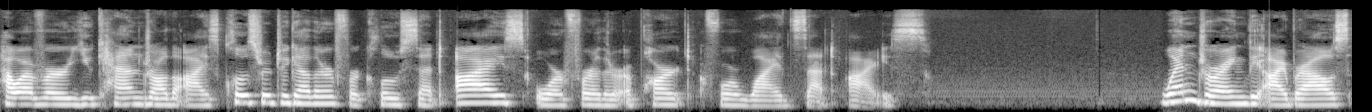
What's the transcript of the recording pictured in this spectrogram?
However, you can draw the eyes closer together for close set eyes or further apart for wide set eyes. When drawing the eyebrows,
